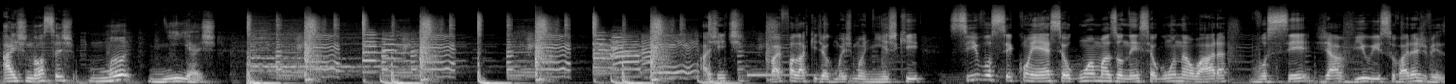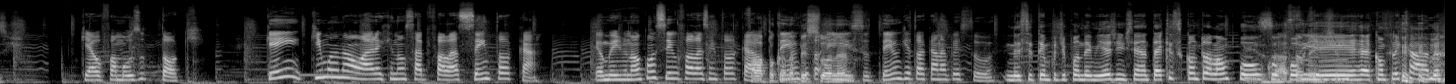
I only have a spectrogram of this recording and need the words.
as nossas manias. A gente vai falar aqui de algumas manias que, se você conhece algum amazonense, algum manauara, você já viu isso várias vezes. Que é o famoso toque. Quem, que manauara que não sabe falar sem tocar? Eu mesmo não consigo falar sem tocar. Falar tocando tenho na que to- pessoa, né? Isso, tenho que tocar na pessoa. Nesse tempo de pandemia, a gente tem até que se controlar um pouco, Exatamente. porque é complicado.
